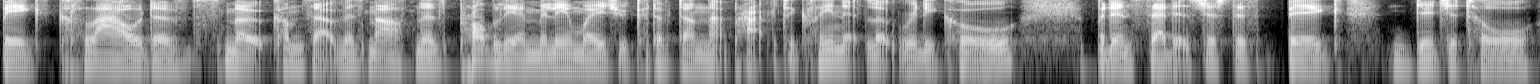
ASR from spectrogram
big cloud of smoke comes out of his mouth, and there's probably a million ways you could have done that practically, and it looked really cool. But instead, it's just this big digital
